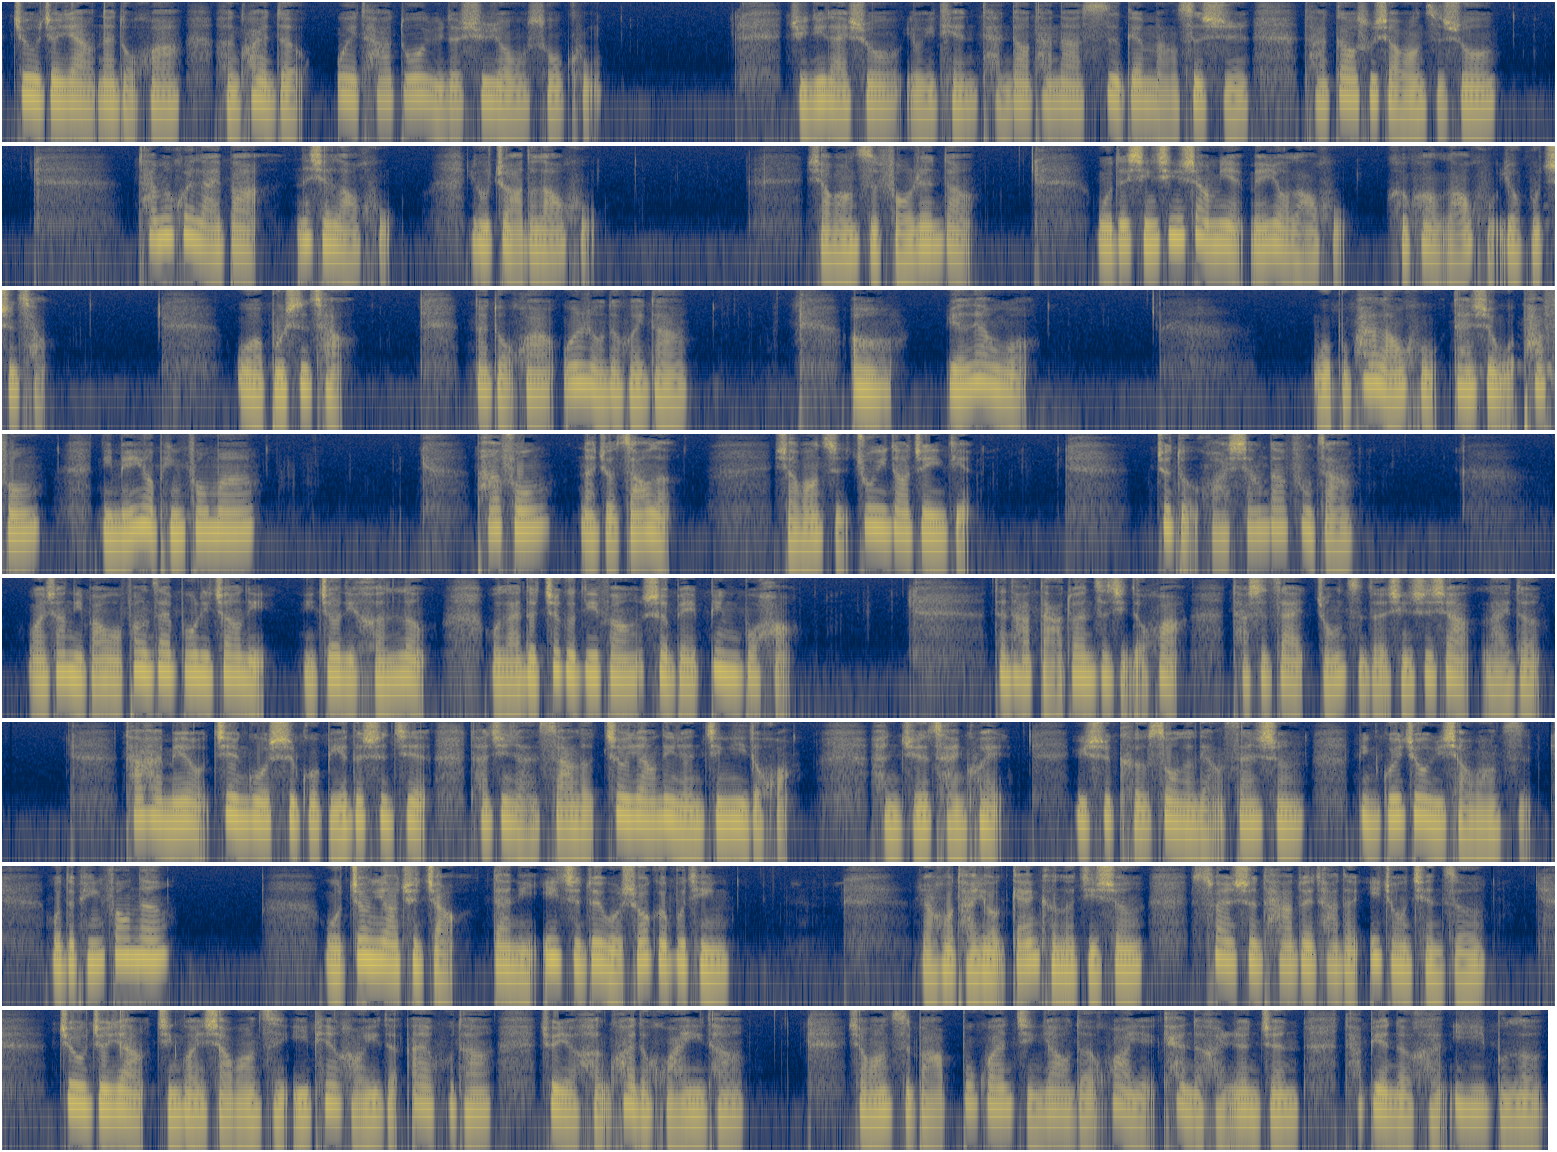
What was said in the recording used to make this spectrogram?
就这样，那朵花很快的为他多余的虚荣所苦。举例来说，有一天谈到他那四根芒刺时，他告诉小王子说：“他们会来吧？那些老虎，有爪的老虎。”小王子否认道：“我的行星上面没有老虎，何况老虎又不吃草。”“我不是草。”那朵花温柔的回答。“哦，原谅我，我不怕老虎，但是我怕风。”你没有屏风吗？怕风，那就糟了。小王子注意到这一点。这朵花相当复杂。晚上你把我放在玻璃罩里，你这里很冷。我来的这个地方设备并不好。但他打断自己的话，他是在种子的形式下来的。他还没有见过试过别的世界，他竟然撒了这样令人惊异的谎。很觉惭愧，于是咳嗽了两三声，并归咎于小王子：“我的屏风呢？我正要去找，但你一直对我说个不停。”然后他又干咳了几声，算是他对他的一种谴责。就这样，尽管小王子一片好意的爱护他，却也很快的怀疑他。小王子把不关紧要的话也看得很认真，他变得很依依不乐。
